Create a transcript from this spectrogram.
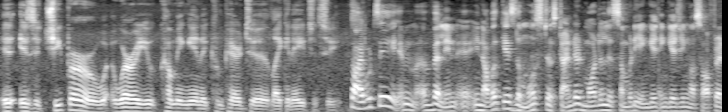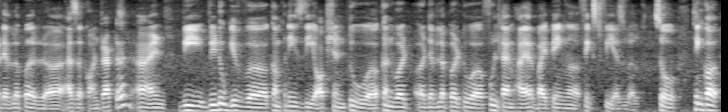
is it cheaper or where are you coming in compared to like an agency? So i would say um, well in in our case the most standard model is somebody engage, engaging a software developer uh, as a contractor and we we do give uh, companies the option to uh, convert a developer to a full-time hire by paying a fixed fee as well. So think of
